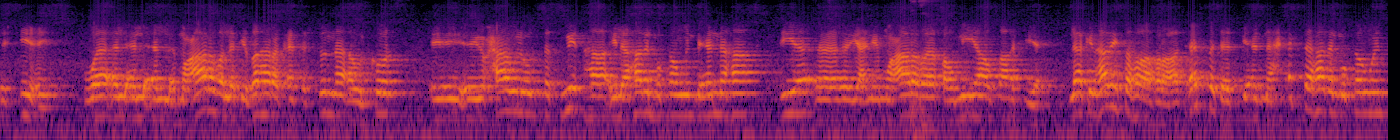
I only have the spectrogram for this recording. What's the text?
الشيعي. والمعارضه التي ظهرت عند السنة أو الكرد يحاولوا تسويقها إلى هذا المكون بأنها هي يعني معارضة قومية أو طائفية. لكن هذه التظاهرات أثبتت بأن حتى هذا المكون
